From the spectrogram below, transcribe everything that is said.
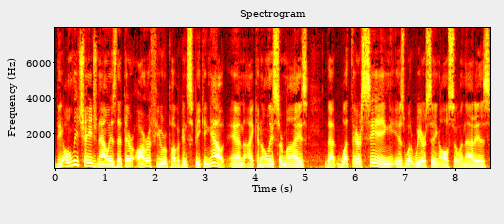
The only change now is that there are a few Republicans speaking out, and I can only surmise that what they're seeing is what we are seeing also, and that is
